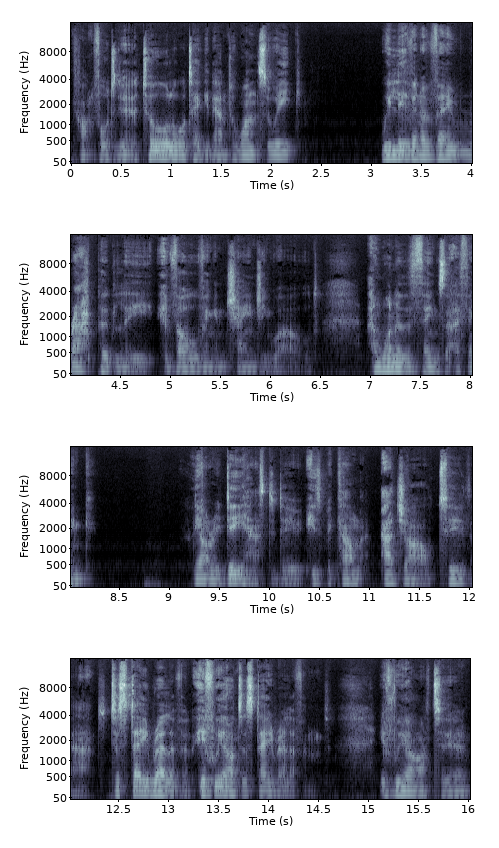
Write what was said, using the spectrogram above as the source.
can't afford to do it at all or will take it down to once a week. We live in a very rapidly evolving and changing world. And one of the things that I think the RAD has to do is become agile to that, to stay relevant. If we are to stay relevant, if we are to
